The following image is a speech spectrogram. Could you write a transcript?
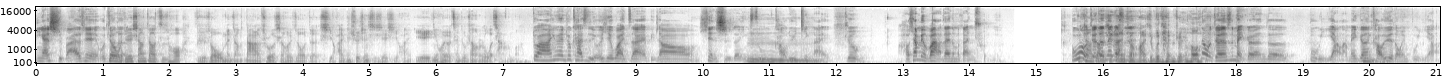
应该是吧？而且我觉得，我觉得相较之后，比如说我们长大了出了社会之后的喜欢，跟学生时期的喜欢，也一定会有程度上的落差嘛。对啊，因为就开始有一些外在比较现实的因素考虑进来，就好像没有办法再那么单纯了。不过我觉得那个单纯还是不单纯哦。那我觉得是每个人的不一样啦，每个人考虑的东西不一样。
